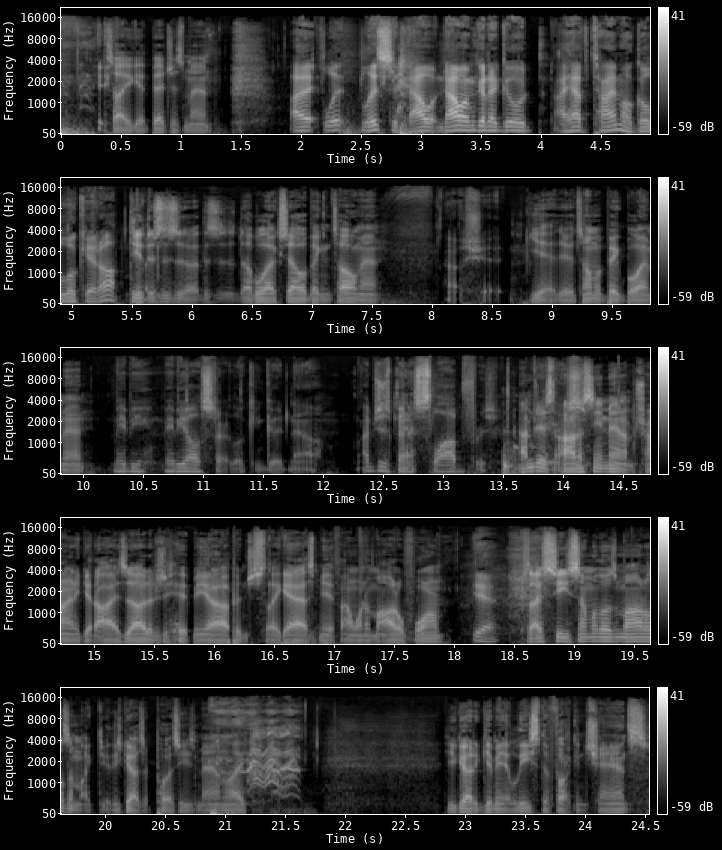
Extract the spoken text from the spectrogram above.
That's how you get bitches, man. I li- listen now. Now I'm gonna go. I have time. I'll go look it up. Dude, this is a this is a double XL, big and tall, man. Oh shit. Yeah, dude, so I'm a big boy, man. Maybe maybe I'll start looking good now. I've just been Yeah. a slob for. I'm just years. honestly, man, I'm trying to get Izod to just hit me up and just like ask me if I want to model for them. Yeah. Because I see some of those models, I'm like, dude, these guys are pussies, man. Like, you got to give me at least a fucking chance,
